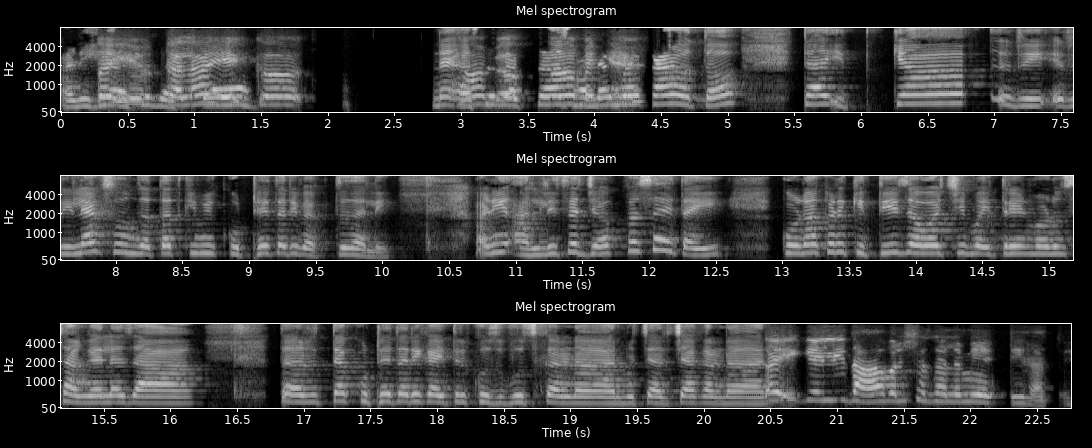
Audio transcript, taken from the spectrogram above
आणि हे ताई असं त्याला व्यक्त एक अ, नाही हा असं व्यक्त व्यक्त म्हणजे झाल्यामुळे काय होतं त्या इतक्या रि रिलॅक्स होऊन जातात की मी कुठेतरी व्यक्त झाले. आणि हल्लीचं जग कसं आहे ताई कोणाकडे किती जवळची मैत्रीण म्हणून सांगायला जा तर त्या कुठेतरी काहीतरी खुजबुज करणार मग चर्चा करणार. ताई गेली दहा वर्ष झालं मी एकटी राहते.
